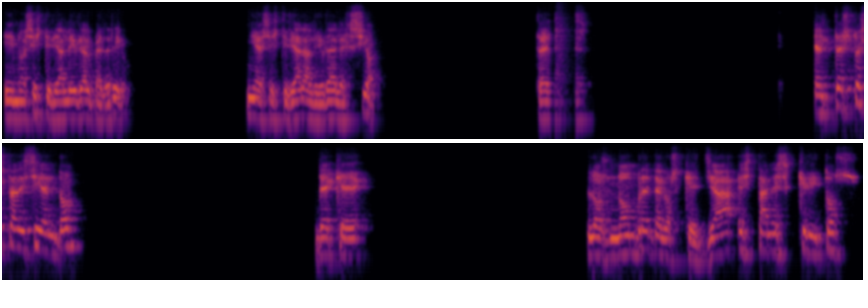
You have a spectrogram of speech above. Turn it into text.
y no existiría el libre albedrío ni existiría la libre elección. Entonces, el texto está diciendo de que los nombres de los que ya están escritos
